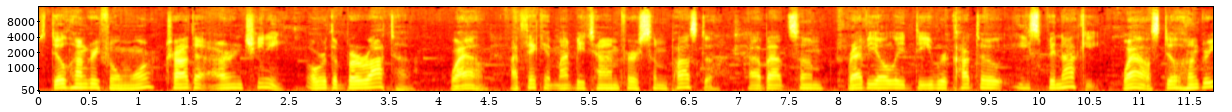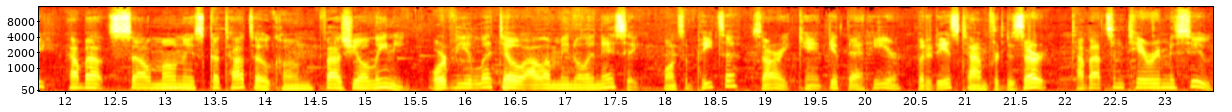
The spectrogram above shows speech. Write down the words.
Still hungry for more? Try the arancini or the burrata. Wow, I think it might be time for some pasta. How about some ravioli di ricotta e spinaci? Wow, still hungry? How about salmone scottato con fagiolini? Or violetto alla milanese? Want some pizza? Sorry, can't get that here. But it is time for dessert. How about some tiramisu?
